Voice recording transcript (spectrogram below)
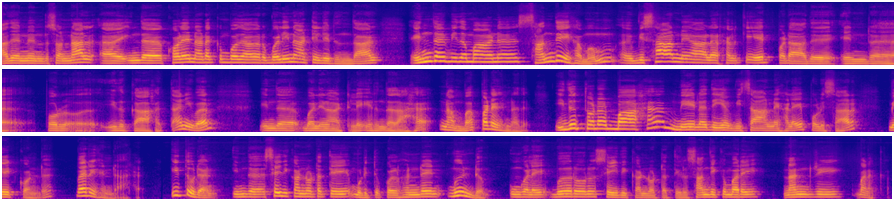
அது என்னென்று சொன்னால் இந்த கொலை நடக்கும்போது அவர் வெளிநாட்டில் இருந்தால் எந்த விதமான சந்தேகமும் விசாரணையாளர்களுக்கு ஏற்படாது என்ற பொரு இதுக்காகத்தான் இவர் இந்த வெளிநாட்டில் இருந்ததாக நம்பப்படுகின்றது. இது தொடர்பாக மேலதிக விசாரணைகளை போலீசார் மேற்கொண்டு வருகின்றார்கள். இத்துடன் இந்த செய்தி கண்ணோட்டத்தை முடித்துக் கொள்கின்றேன். மீண்டும் உங்களை வேறொரு செய்தி கண்ணோட்டத்தில் சந்திக்கும் வரை நன்றி வணக்கம்.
